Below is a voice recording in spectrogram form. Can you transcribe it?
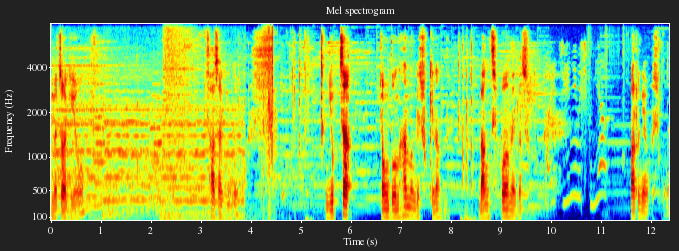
몇작이요? 4작인가? 6작 정도는 하는 게 좋긴 한데 망치 포함해가지고 빠르게 하고 싶네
